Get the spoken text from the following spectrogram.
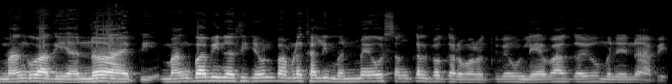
માંગવા ગયા, ન આપી. માંગવા બી નથી જવાનું પણ આપણે ખાલી મનમાં એવો સંકલ્પ કરવાનો કે ભાઈ હું લેવા ગયો, મને ન આપી.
